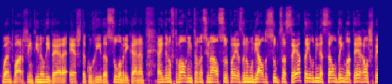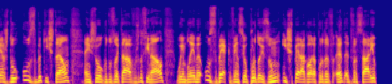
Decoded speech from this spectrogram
quanto a Argentina lidera esta corrida sul-americana. Ainda no futebol internacional, surpresa no Mundial de Sub-17, a eliminação da Inglaterra aos pés do Uzbequistão, em jogo dos oitavos de final. O emblema Uzbek venceu por 2-1 e espera agora por adversário,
